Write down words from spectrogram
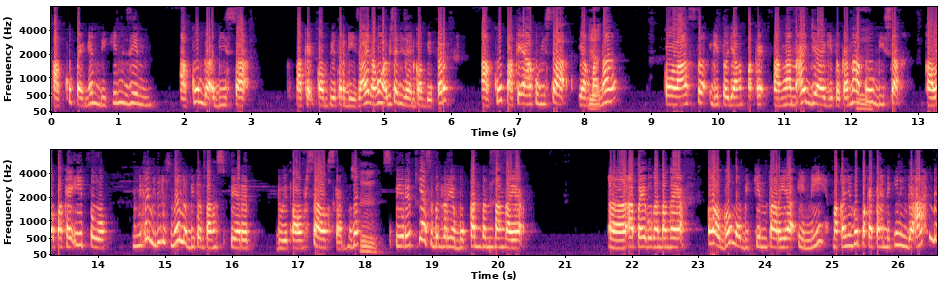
aku pengen bikin zin aku nggak bisa pakai komputer desain aku nggak bisa desain komputer aku pakai yang aku bisa yang Iya. mana kolase gitu jangan pakai tangan aja gitu karena aku bisa kalau pakai itu. Ini kan jadi sebenarnya lebih tentang spirit do it ourselves kan. Maksudnya Hmm. spiritnya sebenarnya bukan tentang kayak eh, apa ya bukan tentang kayak oh gue mau bikin karya ini makanya gue pakai teknik ini. Nggak ada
